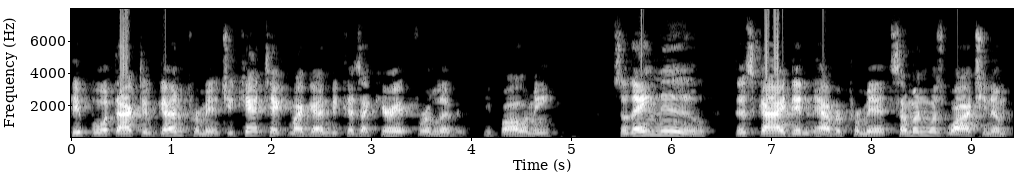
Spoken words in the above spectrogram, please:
People with active gun permits. You can't take my gun because I carry it for a living. You follow me? So they knew this guy didn't have a permit. Someone was watching him.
